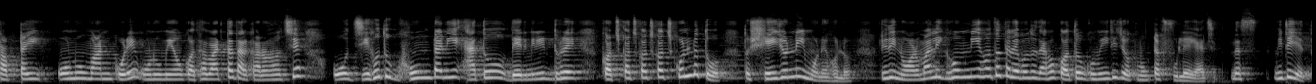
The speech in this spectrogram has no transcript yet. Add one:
সবটাই অনুমান করে, অনুমেয় কথাবার্তা। তার কারণ হচ্ছে, ও যেহেতু ঘুমটা নিয়ে এত দেড় মিনিট ধরে কচকচ কচকচ করল তো তো সেই জন্যই মনে হলো। যদি নর্মালি ঘুম নিয়ে হতো, তাহলে বলতো, দেখো, কত ঘুমিয়েছি, চোখ মুখটা ফুলে গেছে। ব্যাস, মিটে যেত।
